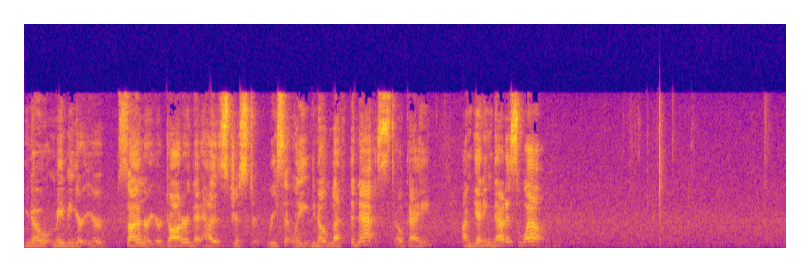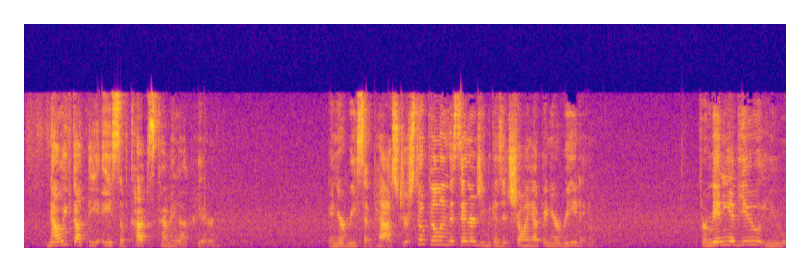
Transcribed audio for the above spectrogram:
you know maybe your your son or your daughter that has just recently you know left the nest okay? I'm getting that as well. Now we've got the ace of cups coming up here in your recent past. You're still feeling this energy because it's showing up in your reading For many of you, you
